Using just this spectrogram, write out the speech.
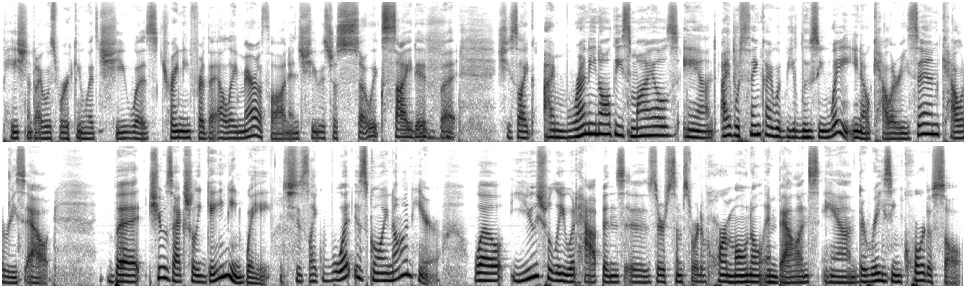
patient I was working with, she was training for the LA Marathon and she was just so excited. Mm-hmm. But she's like, I'm running all these miles and I would think I would be losing weight, you know, calories in, calories out. But she was actually gaining weight. She's like, What is going on here? Well, usually what happens is there's some sort of hormonal imbalance and they're raising cortisol.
